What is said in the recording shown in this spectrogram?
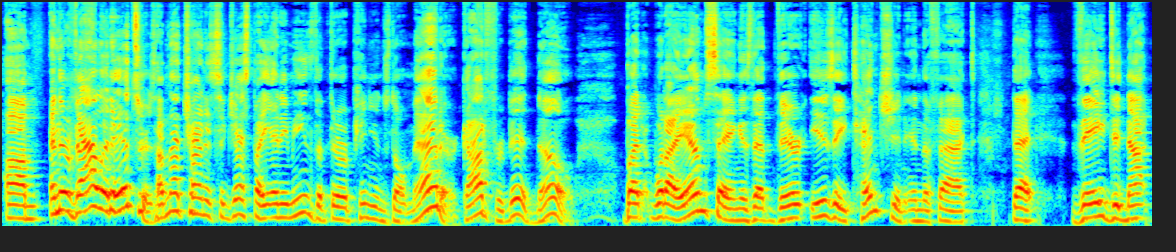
Um, and they're valid answers. I'm not trying to suggest by any means that their opinions don't matter. God forbid, no. But what I am saying is that there is a tension in the fact that they did not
